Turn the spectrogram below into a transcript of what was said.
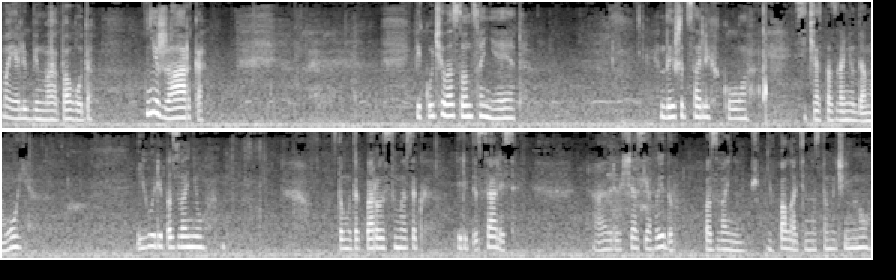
Моя любимая погода. Не жарко. Пекучего солнца нет. Дышится легко. Сейчас позвоню домой. Юре позвоню. То мы так пару смс переписались. А я говорю, сейчас я выйду, позвоню. Не в палате, у нас там очень много.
